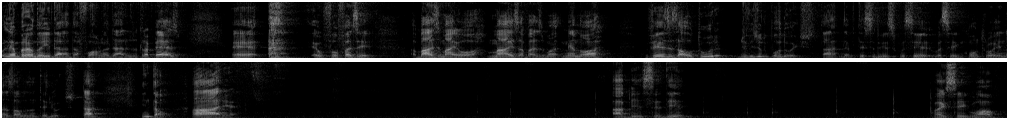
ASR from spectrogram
lembrando aí da, da fórmula da área do trapézio, é, eu vou fazer a base maior mais a base menor vezes a altura dividido por 2. Tá? Deve ter sido isso que você, você encontrou aí nas aulas anteriores. Tá? Então, a área ABCD vai ser igual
